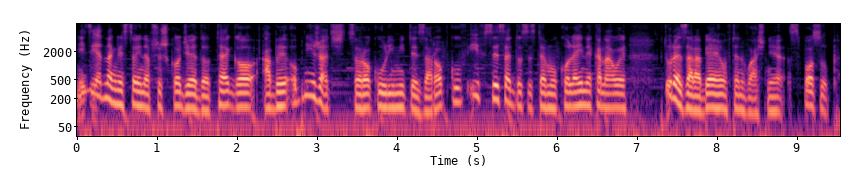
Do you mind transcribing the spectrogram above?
Nic jednak nie stoi na przeszkodzie do tego, aby obniżać co roku limity zarobków i wsysać do systemu kolejne kanały, które zarabiają w ten właśnie sposób.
